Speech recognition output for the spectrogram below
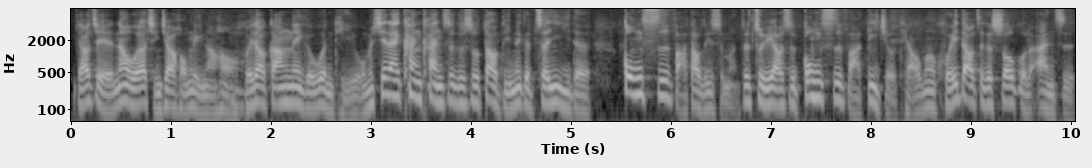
了解。那我要请教洪林了哈。回到刚刚那个问题，我们先来看看这个说到底那个争议的公司法到底是什么？这主要是公司法第九条。我们回到这个收购的案子，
